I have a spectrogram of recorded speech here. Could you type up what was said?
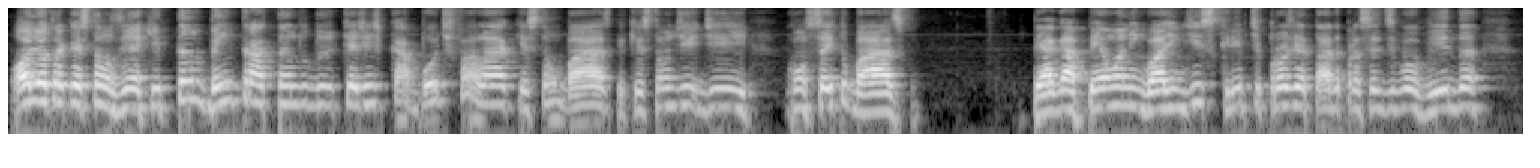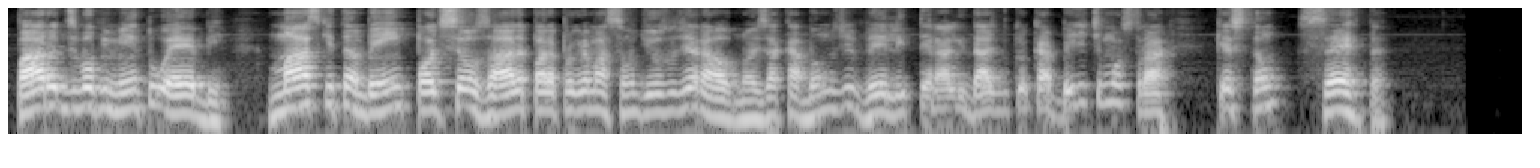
Olha outra questãozinha aqui, também tratando do que a gente acabou de falar, questão básica, questão de, de conceito básico. PHP é uma linguagem de script projetada para ser desenvolvida para o desenvolvimento web, mas que também pode ser usada para programação de uso geral. Nós acabamos de ver literalidade do que eu acabei de te mostrar. Questão certa.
